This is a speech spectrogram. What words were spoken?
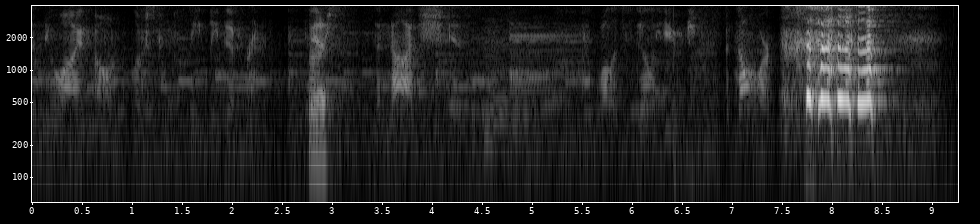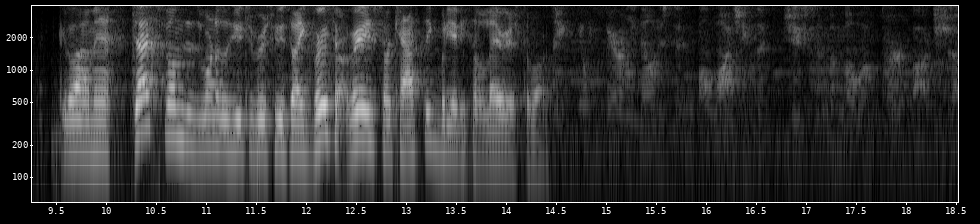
the new iPhone looks completely different. Yes. The notch is. Well, it's still huge. But don't worry. Good luck, man. Jacksfilms is one of those YouTubers who's like very very sarcastic, but yet he's hilarious to watch. You'll barely notice it while watching the Jason Momoa Bird Box show.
